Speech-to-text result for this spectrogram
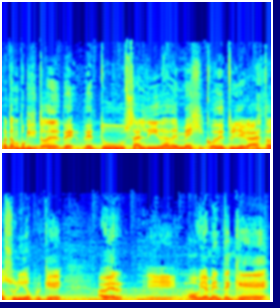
cuéntame un poquitito de, tu salida de México, de tu llegada a Estados Unidos, porque, a ver, eh, obviamente que eh,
